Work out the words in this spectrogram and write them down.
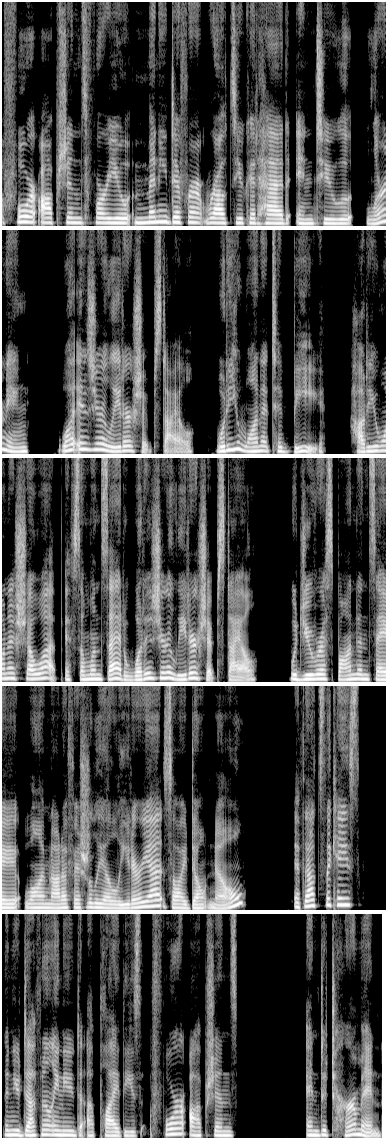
four options for you, many different routes you could head into learning what is your leadership style? What do you want it to be? How do you want to show up? If someone said, What is your leadership style? Would you respond and say, Well, I'm not officially a leader yet, so I don't know? If that's the case, then you definitely need to apply these four options and determine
